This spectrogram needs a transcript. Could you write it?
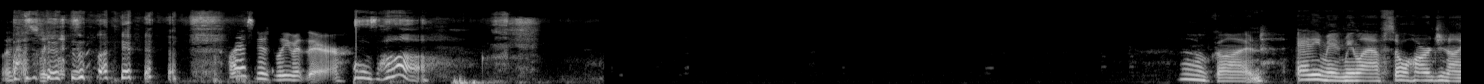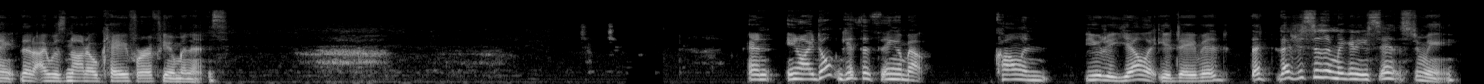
Let's just leave it, let's just leave it there. As huh? Oh God, Eddie made me laugh so hard tonight that I was not okay for a few minutes. And you know, I don't get the thing about calling you to yell at you, David. That that just doesn't make any sense to me.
